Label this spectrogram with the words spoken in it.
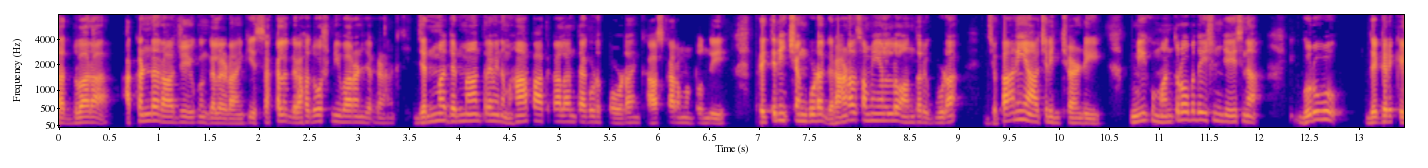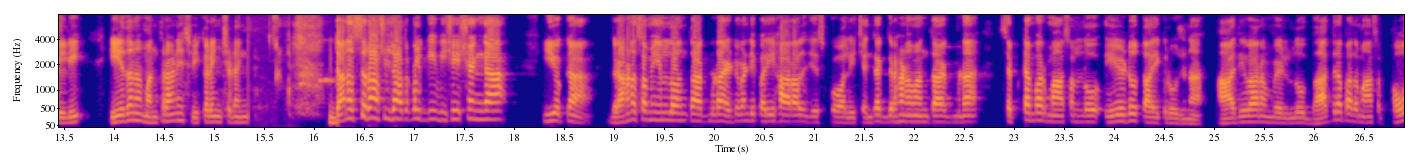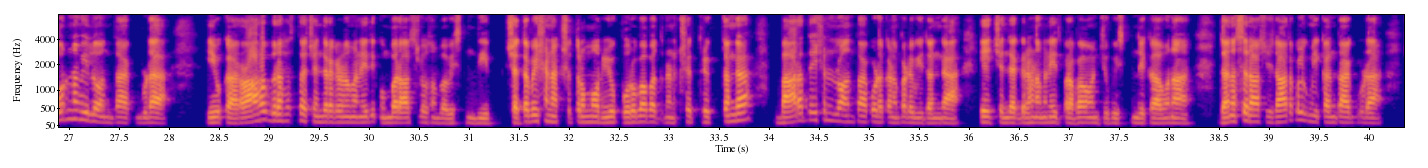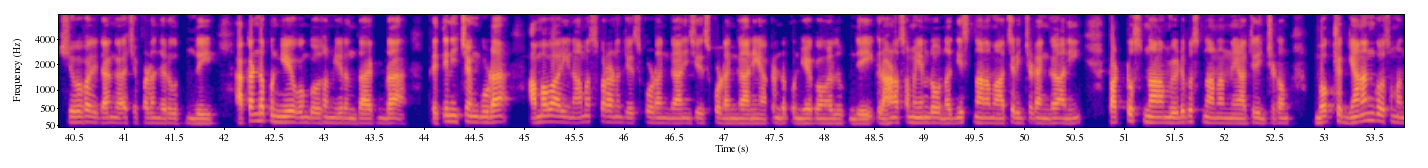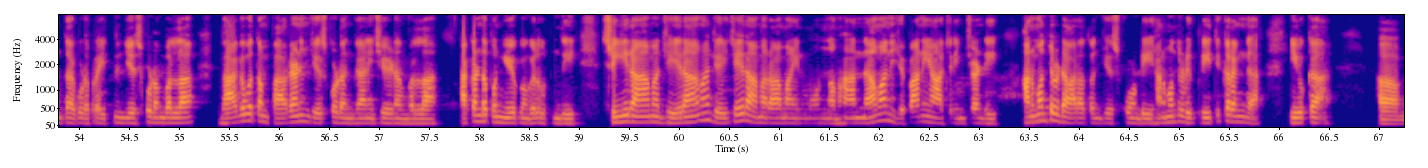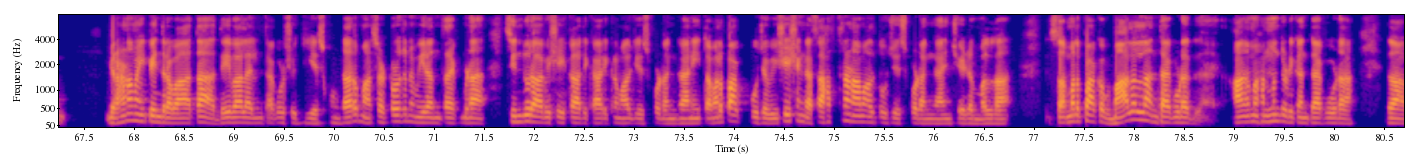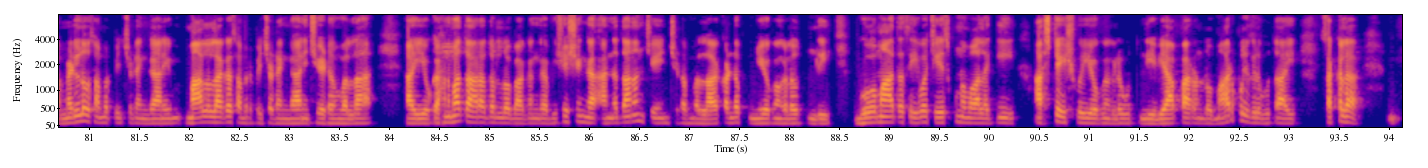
తద్వారా అఖండ రాజయోగం కలగడానికి సకల గ్రహదోష నివారణ జరగడానికి జన్మ జన్మాంతరమైన మహాపాతకాలంతా కూడా పోవడానికి ఆస్కారం ఉంటుంది. ప్రతినిత్యం కూడా గ్రహణ సమయంలో అందరూ కూడా జపాని ఆచరించండి. మీకు మంత్రోపదేశం చేసిన గురువు దగ్గరికి వెళ్ళి ఏదైనా మంత్రాన్ని స్వీకరించడం. ధనస్సు రాశి జాతకులకి విశేషంగా ఈ యొక్క గ్రహణ సమయంలో అంతా కూడా ఎటువంటి పరిహారాలు చేసుకోవాలి? చంద్రగ్రహణం అంతా కూడా సెప్టెంబర్ మాసంలో ఏడో తారీఖు రోజున ఆదివారం వేళలో భాద్రపద మాస పౌర్ణమిలో అంతా కూడా ఈ యొక్క రాహుగ్రహస్థ చంద్రగ్రహణం అనేది కుంభరాశిలో సంభవిస్తుంది. శతభిష నక్షత్రం మరియు పూర్వభద్ర నక్షత్రయుక్తంగా భారతదేశంలో అంతా కూడా కనపడే విధంగా ఈ చంద్రగ్రహణం అనేది ప్రభావం చూపిస్తుంది. కావున ధనుసు రాశి జాతకులకు మీకంతా కూడా శుభ ఫలితంగా చెప్పడం జరుగుతుంది. అఖండ పుణ్యయోగం కోసం మీరంతా కూడా ప్రతినిత్యం కూడా అమ్మవారి నామస్మరణ చేసుకోవడం కానీ చేసుకోవడం కానీ అఖండ పుణ్యయోగం కలుగుతుంది గ్రహణ సమయంలో నది స్నానం ఆచరించడం కానీ పట్టు స్నానం విడుపు స్నానాన్ని ఆచరించడం మోక్ష జ్ఞానం కోసం అంతా కూడా ప్రయత్నం చేసుకోవడం వల్ల భాగవతం పారాయణం చేసుకోవడం కానీ చేయడం వల్ల అఖండ పుణ్యయోగం కలుగుతుంది. శ్రీరామ జయరామ జయ జయ రామ రామాయణము నమ నామాన్ని జపాన్ని ఆచరించండి. హనుమంతుడు ఆరాధన చేసుకోండి. హనుమంతుడి ప్రీతికరంగా ఈ యొక్క ఆ, గ్రహణం అయిపోయిన తర్వాత దేవాలయాలంతా కూడా శుద్ధి చేసుకుంటారు. మరుసటి రోజున మీరంతా కూడా సింధూరాభిషేకాది కార్యక్రమాలు చేసుకోవడం కానీ తమలపాకు పూజ విశేషంగా సహస్రనామాలతో చేసుకోవడం కానీ చేయడం వల్ల తమలపాకు మాలల్లో అంతా కూడా హనుమంతుడికి అంతా కూడా మెడలో సమర్పించడం కానీ మాలలాగా సమర్పించడం కానీ చేయడం వల్ల ఈ యొక్క హనుమత ఆరాధనలో భాగంగా విశేషంగా అన్నదానం చేయించడం వల్ల అఖండ పుణ్యయోగం కలుగుతుంది. గోమాత సేవ చేసుకున్న వాళ్ళకి అష్టైశ్వర్య యోగం కలుగుతుంది. వ్యాపారంలో మార్పులు కలుగుతాయి. సకల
